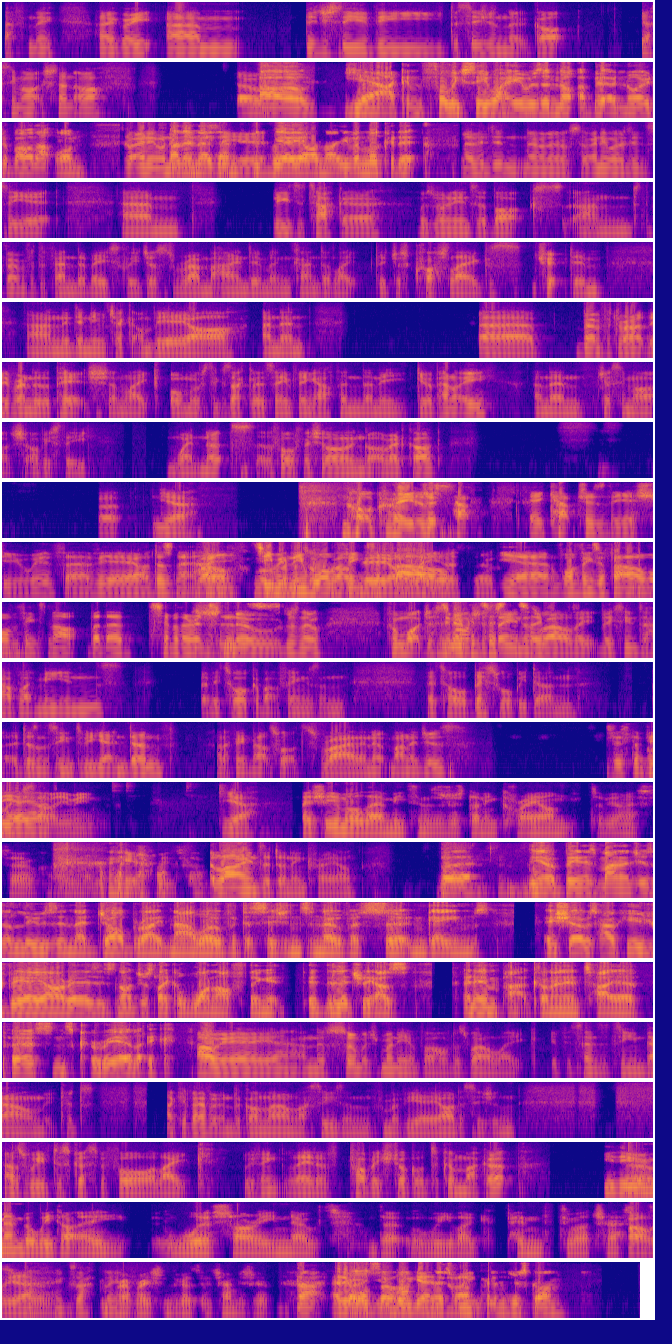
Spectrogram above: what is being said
Definitely, I agree. Um, did you see the decision that got Jesse Marsch sent off? So, Oh yeah, I can fully see why he was a, not a bit annoyed about that one. so anyone And then didn't again, see did it, VAR not even look at it? no, they didn't. No, no. So anyone who didn't see it, um, Leeds attacker was running into the box, and the Brentford defender basically just ran behind him and kind of like they just crossed legs, tripped him, and they didn't even check it on VAR. And then uh, Brentford ran at the other end of the pitch, and like almost exactly the same thing happened, and he gave a penalty. And then Jesse Marsch obviously went nuts at the fourth official and got a red card. But yeah, not great. As, Just it captures the issue with uh, VAR, doesn't it? How well, seemingly one about thing's a foul. later, so- Yeah, one thing's a foul, one thing's not, but they're similar There's incidents. no, there's no. From what Justin There's no Marsh is saying as well, they they seem to have like meetings where they talk about things and they're told this will be done, but it doesn't seem to be getting done. And I think that's what's riling up managers. Is this the Like VAR? said. You mean? Yeah, I assume all their meetings are just done in crayon. To be honest, so I think Yeah. so. the lines are done in crayon. But you know, being as managers are losing their job right now over decisions and over certain games, it shows how huge VAR is. It's not just like a one-off thing. It it literally has an impact on an entire person's career. Like, Oh yeah, yeah, and there's so much money involved as well. Like if it sends a team down, it could, like if Everton had gone down last season from a VAR decision, as we've discussed before, like we think they'd have probably struggled to come back up. You do So- remember we got a "we're sorry" note that we like pinned to our chest. Oh yeah, for exactly. preparation to go to the championship. that Anyway, also yeah, we'll happened this into that. weekend, just gone.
